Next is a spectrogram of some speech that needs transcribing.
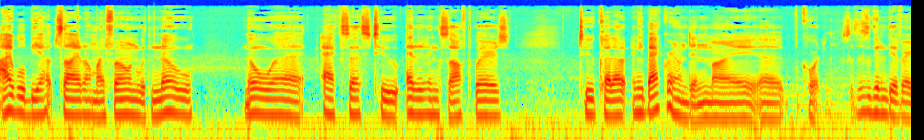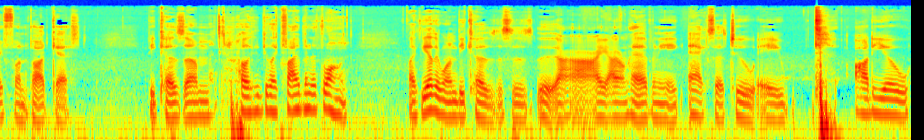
I will be outside on my phone with no no uh, access to editing softwares to cut out any background in my uh, recording. So this is going to be a very fun podcast because um, it's probably going to be like five minutes long, like the other one because this is uh, I I don't have any access to a audio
